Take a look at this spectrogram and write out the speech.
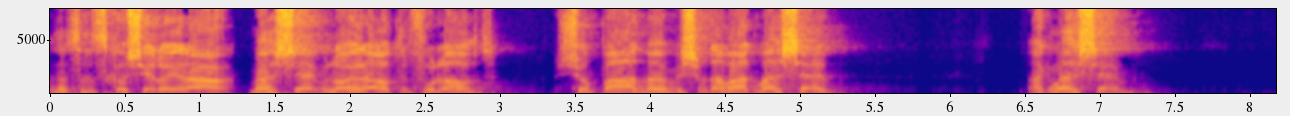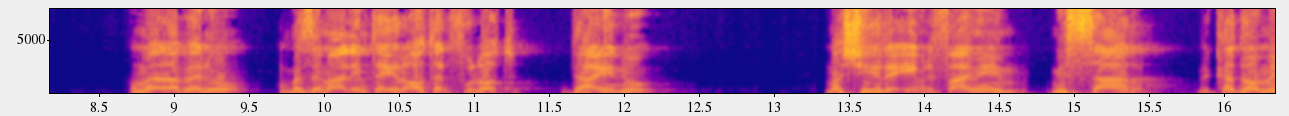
אדם צריך לזכור שיהיה לו יראה מהשם, לא יראות נפולות. שום פעם, משום דבר, רק מהשם. רק מהשם. אומר רבנו, בזה מעלים את היראות הנפולות, דהיינו, מה שיראים לפעמים משר וכדומה,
